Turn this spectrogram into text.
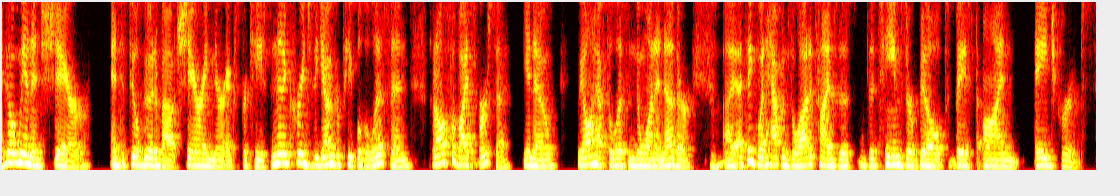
go in and share and to feel good about sharing their expertise. And then encourage the younger people to listen, but also vice versa. You know, we all have to listen to one another. Mm-hmm. I, I think what happens a lot of times is the teams are built based on age groups.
